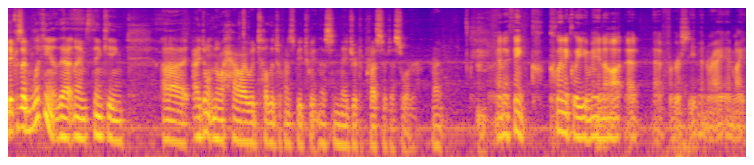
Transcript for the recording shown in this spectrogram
because I'm looking at that and I'm thinking, uh, I don't know how I would tell the difference between this and major depressive disorder, right? And I think cl- clinically, you may not at, at first even right. It might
